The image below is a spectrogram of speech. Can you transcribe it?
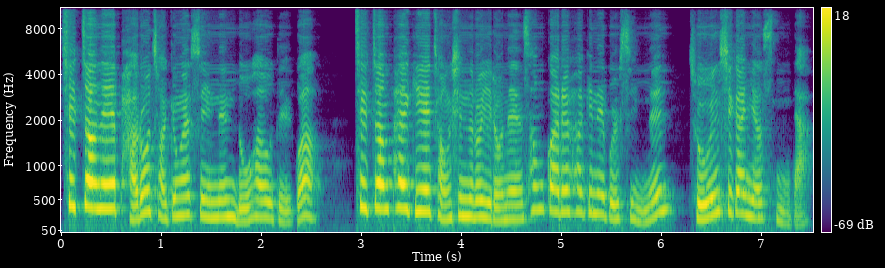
실전에 바로 적용할 수 있는 노하우들과 7.8기의 정신으로 이뤄낸 성과를 확인해 볼 수 있는 좋은 시간이었습니다.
